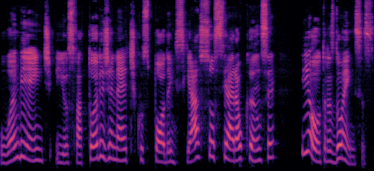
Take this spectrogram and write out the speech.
o ambiente e os fatores genéticos podem se associar ao câncer e outras doenças.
